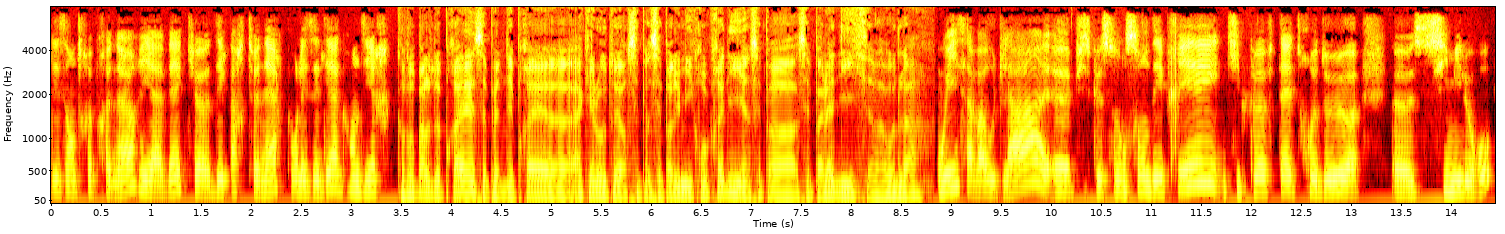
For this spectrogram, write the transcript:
les entrepreneurs et avec des partenaires pour les aider à grandir. Quand on parle de prêts, ça peut être des prêts à quelle hauteur? C'est pas, pas du microcrédit, hein, c'est pas c'est pas l'ADI, ça va au-delà. Oui, ça va au-delà puisque ce sont des prêts qui peuvent être de euh, 6 000 euros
